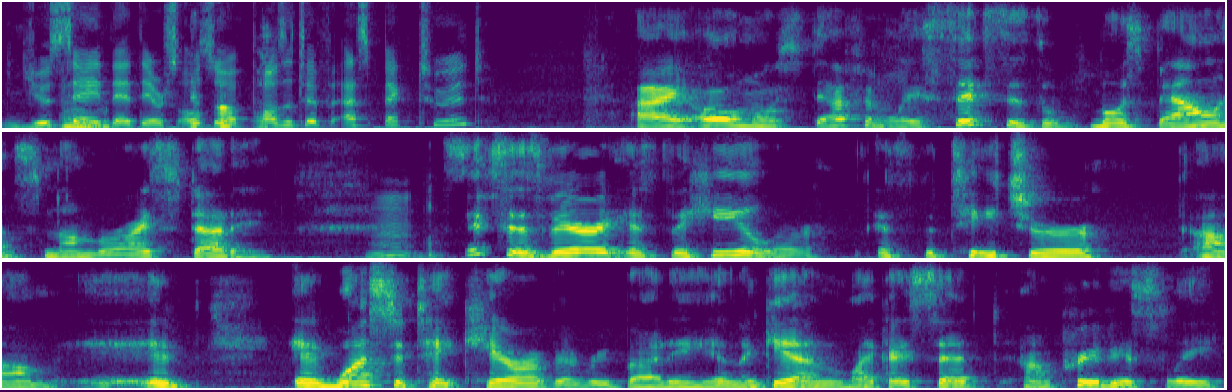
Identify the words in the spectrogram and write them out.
you say mm. that there's also a positive aspect to it. I almost definitely six is the most balanced number I study. Six is very is the healer. It's the teacher. Um, it it wants to take care of everybody. And again, like I said um, previously,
